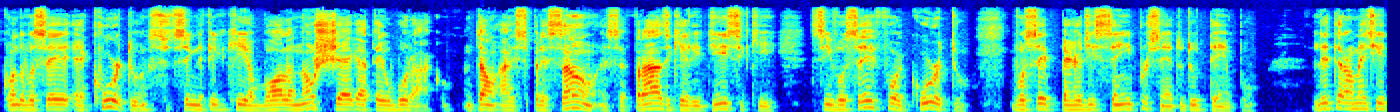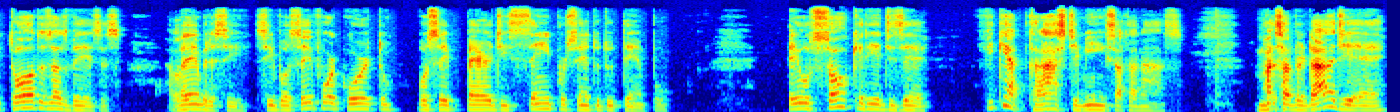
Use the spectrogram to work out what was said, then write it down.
quando você é curto, significa que a bola não chega até o buraco. Então, a expressão, essa frase que ele disse que se você for curto, você perde 100% do tempo. Literalmente todas as vezes. Lembre-se, se você for curto, você perde 100% do tempo. Eu só queria dizer, fique atrás de mim, Satanás. Mas a verdade é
